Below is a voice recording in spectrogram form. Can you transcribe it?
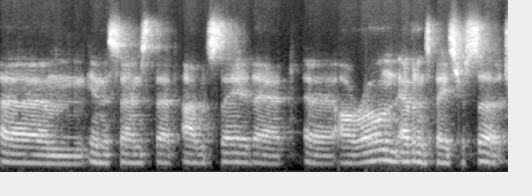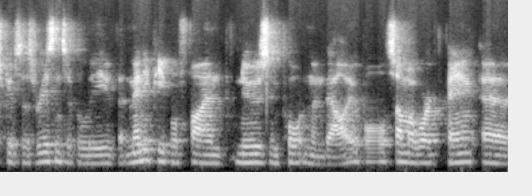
um, in the sense that I would say that uh, our own evidence based research gives us reason to believe that many people find news important and valuable. Some are worth paying, uh,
